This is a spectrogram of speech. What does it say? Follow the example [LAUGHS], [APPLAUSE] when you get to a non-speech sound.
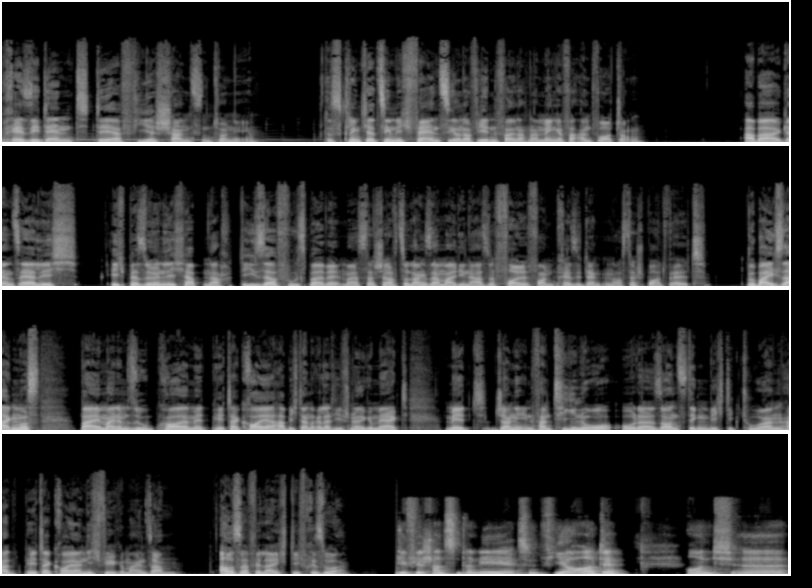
Präsident der Vier-Schanzentournee. Das klingt ja ziemlich fancy und auf jeden Fall nach einer Menge Verantwortung. Aber ganz ehrlich, ich persönlich habe nach dieser Fußballweltmeisterschaft so langsam mal die Nase voll von Präsidenten aus der Sportwelt. Wobei ich sagen muss, bei meinem Zoom-Call mit Peter Kreuer habe ich dann relativ schnell gemerkt, mit Gianni Infantino oder sonstigen Wichtigtouren hat Peter Kreuer nicht viel gemeinsam. Außer vielleicht die Frisur. Die Vier-Schanzentournee sind vier Orte und äh,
